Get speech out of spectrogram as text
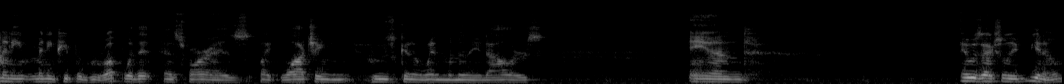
many many people grew up with it as far as like watching who's going to win the million dollars. And it was actually you know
